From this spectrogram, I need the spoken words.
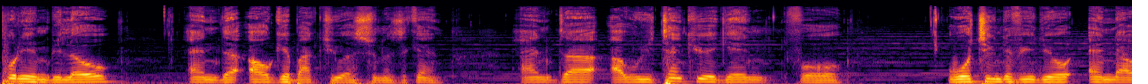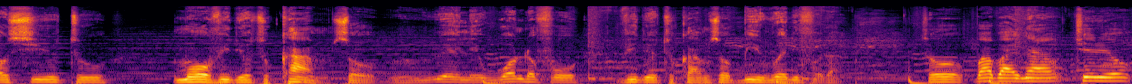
put it in below. And uh, I'll get back to you as soon as I can. And uh, I will thank you again for watching the video and I'll see you to more video to come. So really wonderful video to come so be ready for that. So bye bye now. Cheerio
